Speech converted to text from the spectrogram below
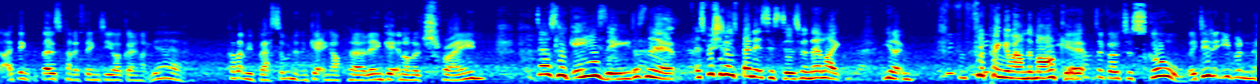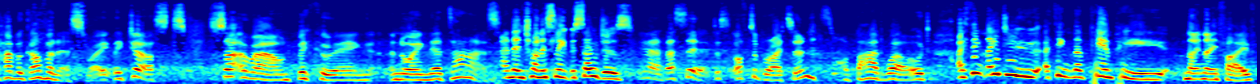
I think those kind of things you are going like, yeah. God, that'd be better, wouldn't it, than getting up early and getting on a train? It does look easy, doesn't it? Especially those Bennett sisters when they're like, you know, flipping around the market. have to go to school. They didn't even have a governess, right? They just sat around bickering, annoying their dads. And then trying to sleep with soldiers. Yeah, that's it. Just off to Brighton. It's not a bad world. I think they do. I think the PMP 995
